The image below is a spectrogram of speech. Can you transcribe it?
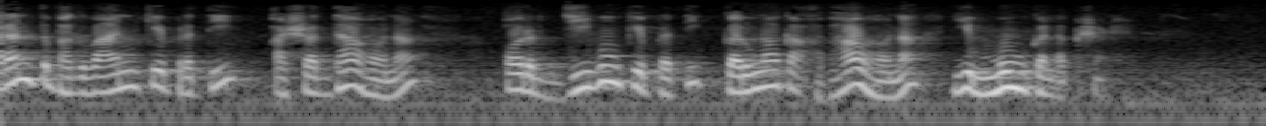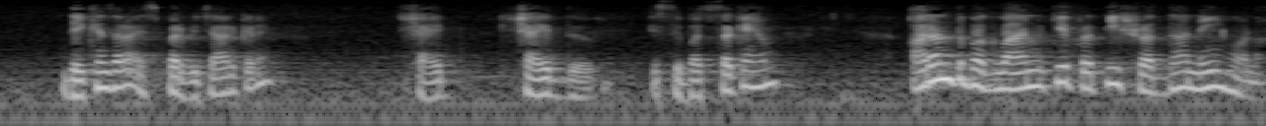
अनंत भगवान के प्रति अश्रद्धा होना और जीवों के प्रति करुणा का अभाव होना यह मुँह का लक्षण है। देखें जरा, इस पर विचार करें। शायद शायद इससे बच सके हम। अनंत भगवान के प्रति श्रद्धा नहीं होना।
